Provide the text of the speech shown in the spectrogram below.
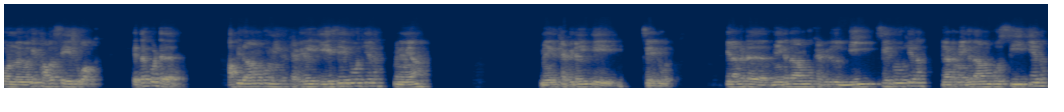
ඔන්න ඔය වගේ තව සේතුවක්. එතකොට අපි දාමුකෝ මේක කැපිටල් A සේතුව කියලා. මෙන්න මෙයා. මේක කැපිටල් A සේතුව. ඊළඟට මේක දාමුකෝ කැපිටල් B සේතුව කියලා. ඊළඟට මේක දාමුකෝ C කියලා.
